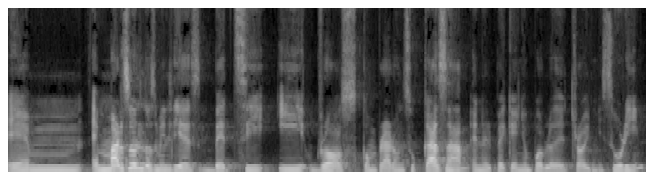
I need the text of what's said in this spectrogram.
en marzo del 2010, Betsy y Ross compraron su casa en el pequeño pueblo de Troy, Missouri,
